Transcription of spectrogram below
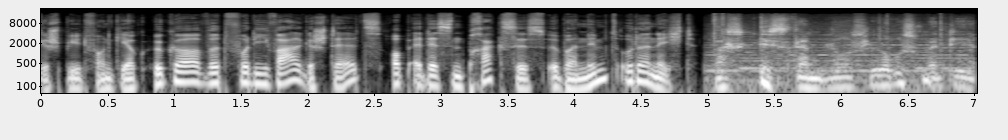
gespielt von Georg Uecker, wird vor die Wahl gestellt, ob er dessen Praxis übernimmt oder nicht. Was ist denn bloß los mit dir?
